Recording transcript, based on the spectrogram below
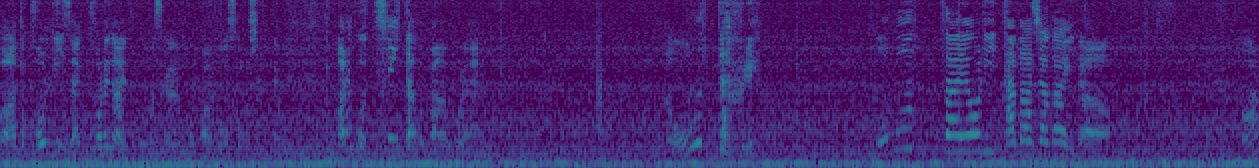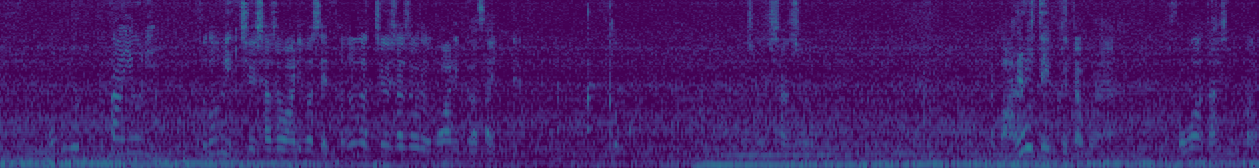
うあと金輪際来れないと思いますけど、ね、ここはもう恐ろしくてあれこれ着いたのかなこれ。思ったより思ったより棚じゃないな。あれ？思ったよりこの上に駐車場ありません。棚田駐車場でお回りくださいってどこ駐車場やっぱていくだこれ。ここは大丈夫かな？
